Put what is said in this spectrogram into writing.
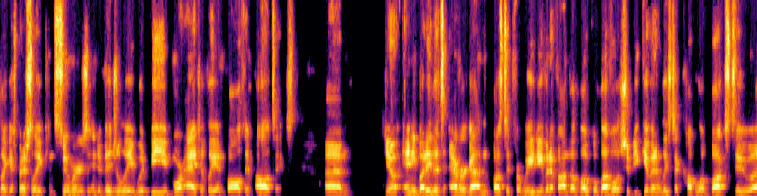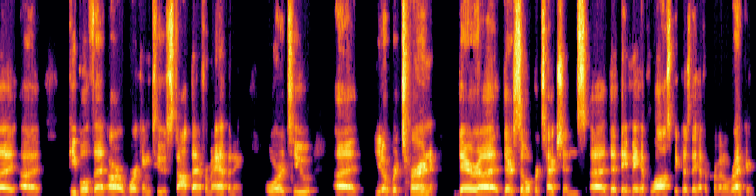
like, especially consumers individually, would be more actively involved in politics. Um, you know anybody that's ever gotten busted for weed even if on the local level should be given at least a couple of bucks to uh, uh, people that are working to stop that from happening or to uh, you know return their uh, their civil protections uh, that they may have lost because they have a criminal record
